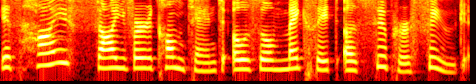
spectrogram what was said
Its high fiber content also makes it a superfood.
